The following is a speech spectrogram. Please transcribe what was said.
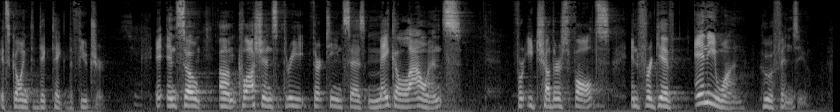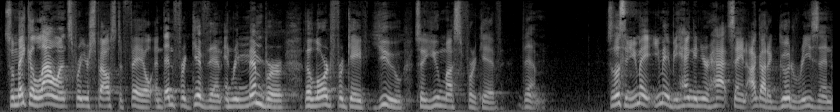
it's going to dictate the future. And so um, Colossians 3:13 says, "Make allowance for each other's faults and forgive anyone who offends you." So make allowance for your spouse to fail and then forgive them and remember the Lord forgave you, so you must forgive them. So listen, you may you may be hanging your hat saying, "I got a good reason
